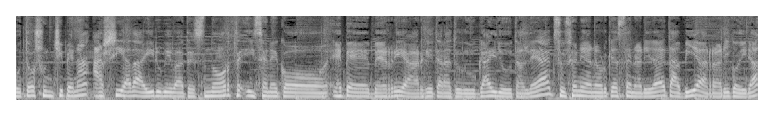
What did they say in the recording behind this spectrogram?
Autosuntxipena hasia da irubi batez nort izeneko epe berria argitaratu du gailu taldeak, zuzenean aurkezten ari da eta bihar hariko dira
